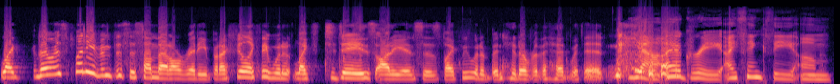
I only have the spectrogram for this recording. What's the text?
Like there was plenty of emphasis on that already but i feel like they would have like today's audiences like we would have been hit over the head with it. Yeah i agree. I think the um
